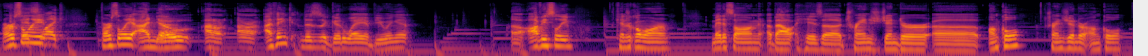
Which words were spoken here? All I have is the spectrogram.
personally, it's like personally i know i don't uh, i think this is a good way of viewing it uh, obviously kendrick lamar made a song about his uh, transgender uh, uncle transgender uncle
